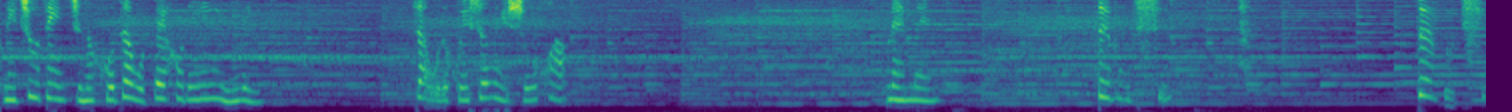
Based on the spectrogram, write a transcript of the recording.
你注定只能活在我背后的阴影里，在我的回声里说话，妹妹，对不起，对不起。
